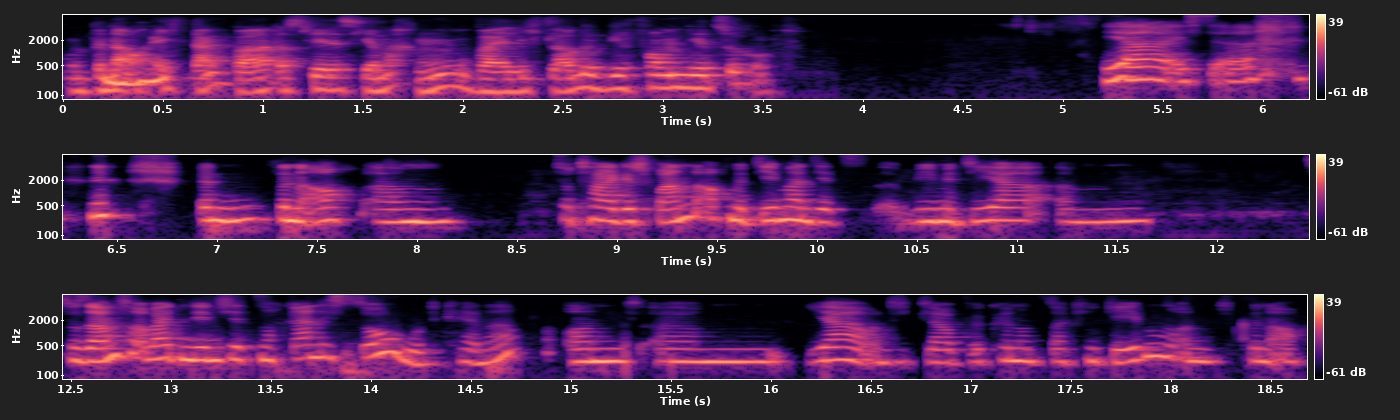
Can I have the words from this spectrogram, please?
Und bin mhm. da auch echt dankbar, dass wir das hier machen, weil ich glaube, wir formen hier Zukunft. Ja, ich äh, bin, bin auch ähm, total gespannt, auch mit jemand jetzt wie mit dir ähm, zusammenzuarbeiten, den ich jetzt noch gar nicht so gut kenne. Und ähm, ja, und ich glaube, wir können uns da viel geben und bin auch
